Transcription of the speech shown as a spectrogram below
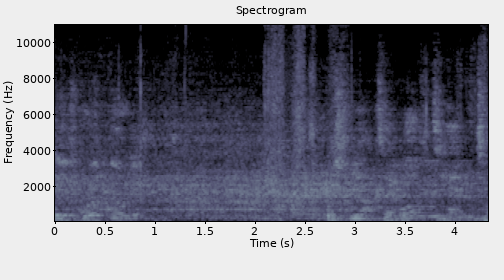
It's worth noting. Beyonce lost 10 times.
